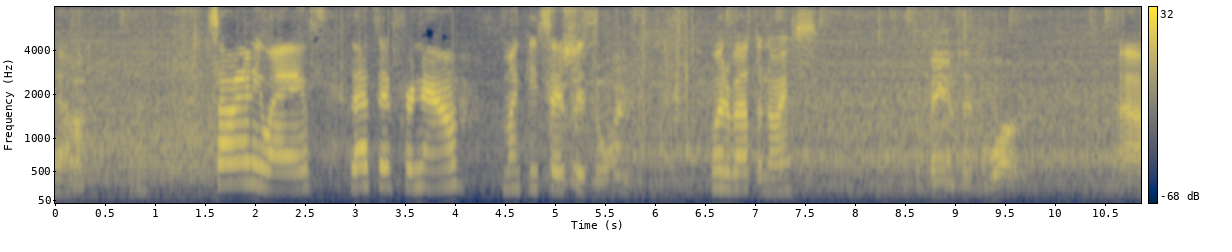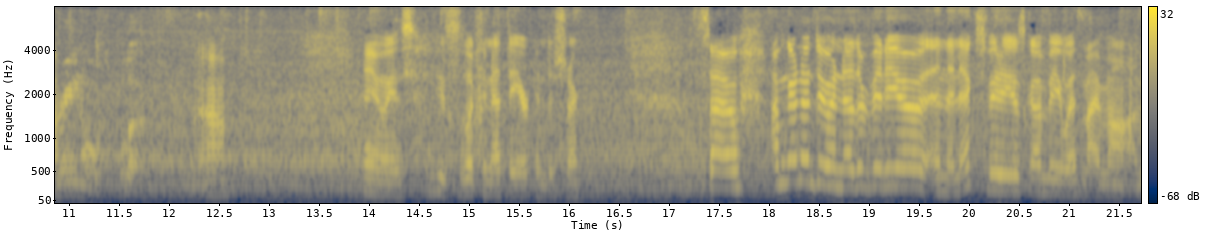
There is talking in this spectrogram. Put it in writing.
Yeah. So anyways, that's it for now. Monkey says she's... What about the noise? The fan's hitting the water. Oh. Drain hole's plugged. Oh. Anyways, he's looking at the air conditioner. So I'm going to do another video and the next video is going to be with my mom.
